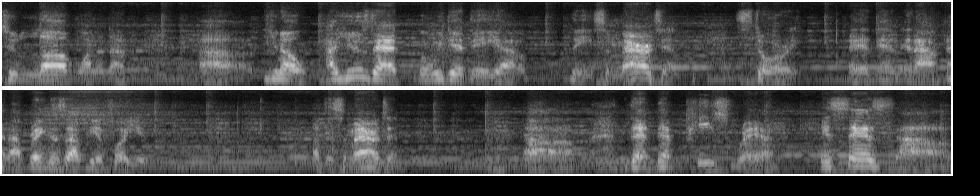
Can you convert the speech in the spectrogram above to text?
to love one another. Uh, you know, I used that when we did the uh, the Samaritan story, and and and I and I bring this up here for you of the Samaritan. Uh, that that piece where it says uh,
